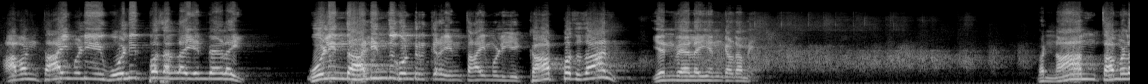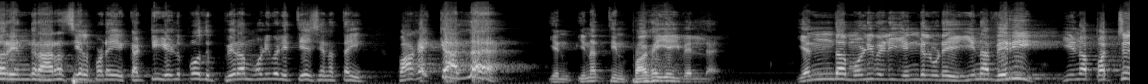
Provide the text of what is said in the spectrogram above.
அவன் தாய்மொழியை ஒழிப்பதல்ல என் வேலை. ஒளிந்து அழிந்து கொண்டிருக்கிற என் தாய்மொழியை காப்பதுதான் என் வேலை என் கடமை. இப்போ நாம் தமிழர் என்கிற அரசியல் படையை கட்டி எழுப்போது பிற மொழிவழி தேசினத்தை பகைக்க அல்ல. என் இனத்தின் பகையை வெல்ல. எந்த மொழிவெளி எங்களுடைய இன வெறி இனப்பற்று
